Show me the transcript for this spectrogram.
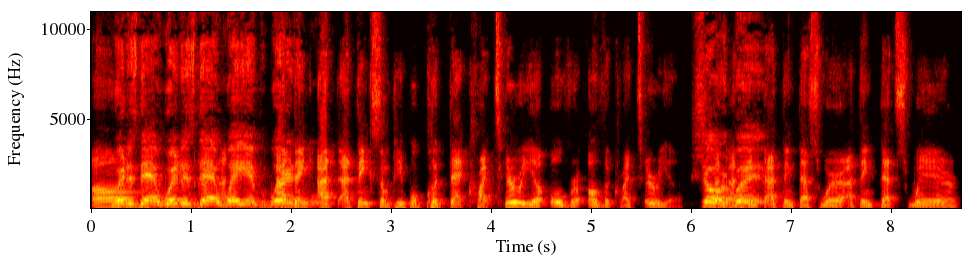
Where does Um, that where does that I- weigh in? Where I think I, I think some people put that criteria over other criteria. sure, I, I but think, I think that's where I think that's where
